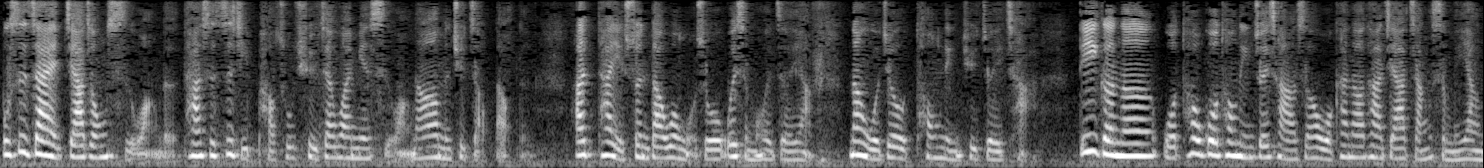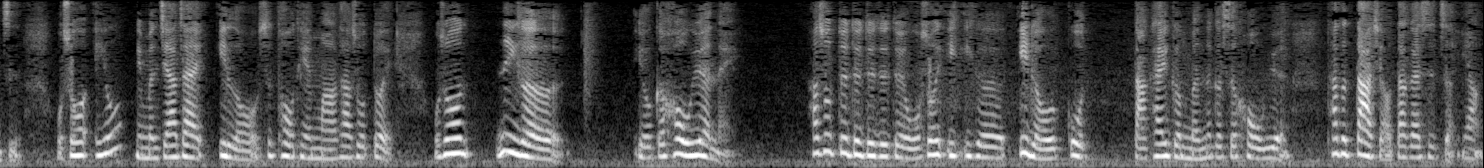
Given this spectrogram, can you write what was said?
不是在家中死亡的，它是自己跑出去在外面死亡，然后他们去找到的。他他也顺道问我说为什么会这样？那我就通灵去追查。第一个呢，我透过通灵追查的时候，我看到他家长什么样子。我说：“哎呦，你们家在一楼是透天吗？”他说：“对。”我说：“那个有个后院呢。”他说：“对对对对对。”我说：“一一个一楼过打开一个门，那个是后院，它的大小大概是怎样？”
